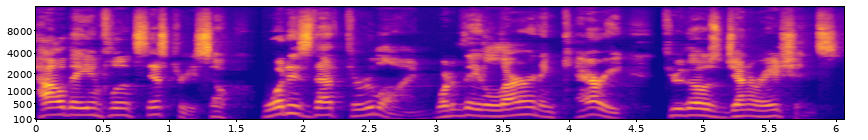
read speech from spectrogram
how they influenced history. So, what is that through line? What did they learn and carry through those generations?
